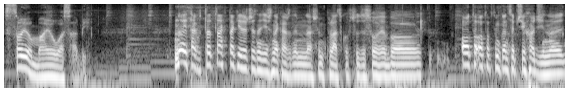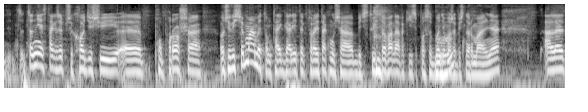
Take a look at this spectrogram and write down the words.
z soją mayo wasabi. No i tak, to, tak, takie rzeczy znajdziesz na każdym naszym placku w cudzysłowie, bo o to, o to w tym koncepcie chodzi. No, to nie jest tak, że przychodzisz i e, poproszę. Oczywiście mamy tą Tigeritę, która i tak musiała być twistowana w jakiś sposób, bo nie może być normalnie, ale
